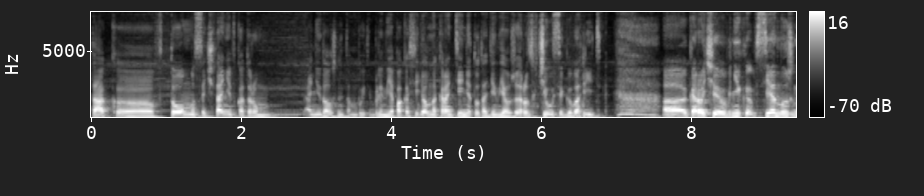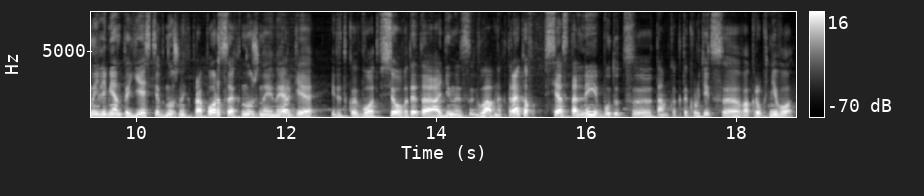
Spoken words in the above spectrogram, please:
так э, в том сочетании, в котором они должны там быть. Блин, я пока сидел на карантине, тут один я уже разучился говорить. А, короче, в них все нужные элементы есть в нужных пропорциях, нужная энергия. И ты такой, вот, все, вот это один из главных треков. Все остальные будут э, там как-то крутиться вокруг него.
